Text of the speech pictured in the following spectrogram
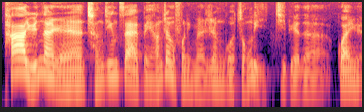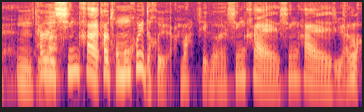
他云南人，曾经在北洋政府里面任过总理级别的官员，嗯，他是辛亥，他是同盟会的会员嘛，这个辛亥辛亥元老。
